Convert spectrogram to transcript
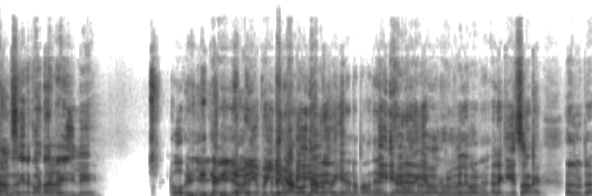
സാംസങ്ങിന്റെ കോൺട്രാക്ട്. കഴിഞ്ഞില്ലേ ഓ കഴിഞ്ഞു ഞാൻ ഇനി ഇങ്ങനെ തന്നെ പറഞ്ഞേ. അല്ല കേസാണ്. അതുകൊണ്ടാ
